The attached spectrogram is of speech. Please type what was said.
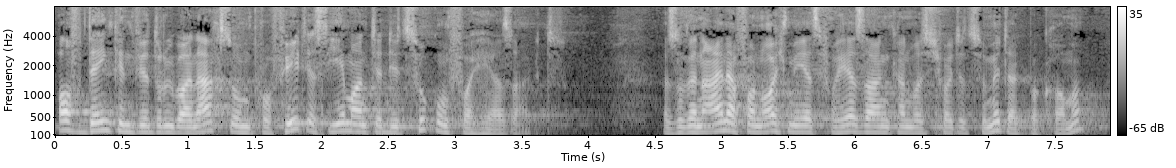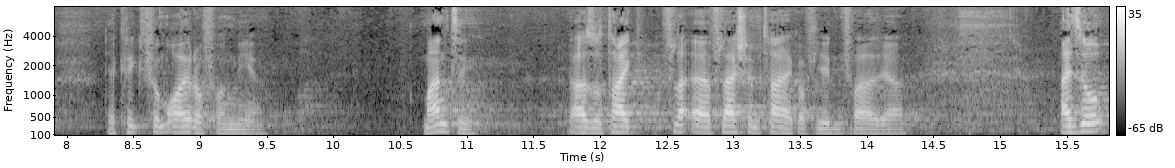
oft denken wir darüber nach, so ein Prophet ist jemand, der die Zukunft vorhersagt. Also wenn einer von euch mir jetzt vorhersagen kann, was ich heute zu Mittag bekomme, der kriegt fünf Euro von mir. Manti. Also Teig, äh, Fleisch im Teig auf jeden Fall, ja. Also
